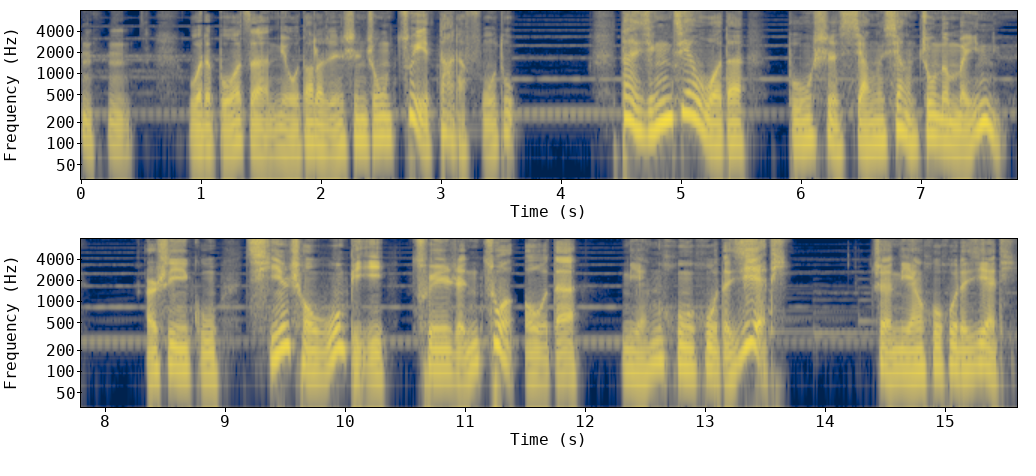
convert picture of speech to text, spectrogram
哼哼，我的脖子扭到了人生中最大的幅度。但迎接我的不是想象中的美女，而是一股奇丑无比、催人作呕的黏糊糊的液体。这黏糊糊的液体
